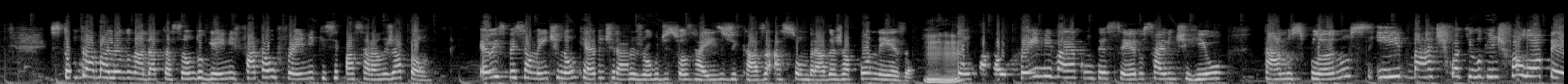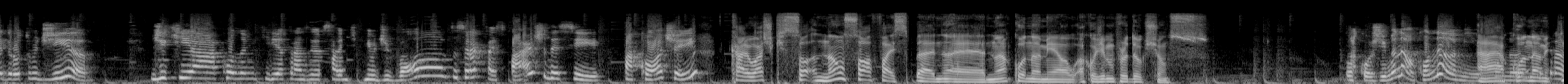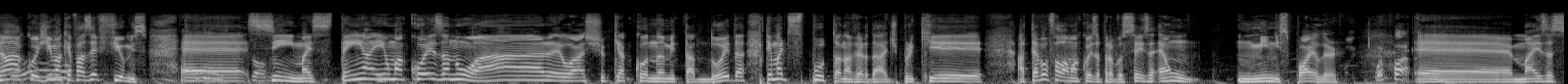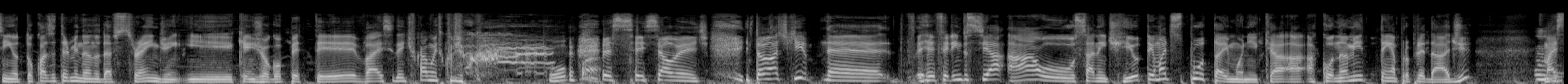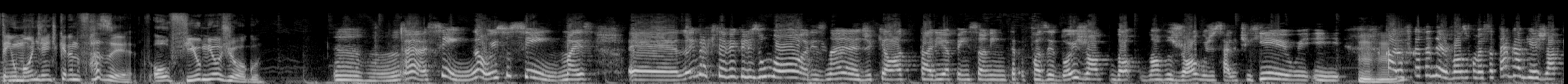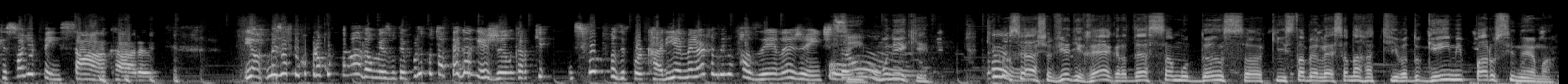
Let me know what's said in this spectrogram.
Estou trabalhando na adaptação do game Fatal Frame que se passará no Japão. Eu especialmente não quero tirar o jogo de suas raízes de casa assombrada japonesa. Uhum. Então o Frame vai acontecer, o Silent Hill tá nos planos e bate com aquilo que a gente falou, Pedro, outro dia, de que a Konami queria trazer o Silent Hill de volta. Será que faz parte desse pacote aí? Cara, eu acho que só, não só faz. É, não é a Konami, é a Kojima Productions. A Kojima não, Konami. Ah, Konami. Konami. Não, a Kojima quer fazer filmes. É, sim, mas tem aí uma coisa no ar. Eu acho que a Konami tá doida. Tem uma disputa, na verdade, porque até vou falar uma coisa para vocês. É um, um mini spoiler. Opa. É, mas assim, eu tô quase terminando Death Stranding e quem jogou PT vai se identificar muito com o jogo. Opa! Essencialmente. Então eu acho que, é, referindo-se ao Silent Hill, tem uma disputa aí, Monique. A, a Konami tem a propriedade, uhum. mas tem um monte de gente querendo fazer. Ou filme ou jogo. Uhum. É, sim, não, isso sim, mas é, lembra que teve aqueles rumores, né, de que ela estaria pensando em fazer dois jo novos jogos de Silent Hill e. e... Uhum. Cara, eu fico até nervosa, começo até a gaguejar, porque só de pensar, cara. Eu, mas eu fico preocupada ao mesmo tempo, por isso que eu tô até gaguejando, cara, porque se for fazer porcaria, é melhor também não fazer, né, gente? Então... Sim. Ô, Monique. O que hum. você acha, via de regra, dessa mudança que estabelece a narrativa do game para o cinema?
